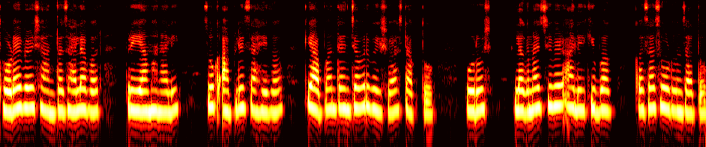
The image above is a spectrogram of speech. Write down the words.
थोड्या वेळ शांत झाल्यावर प्रिया म्हणाली चूक आपलीच आहे ग की आपण त्यांच्यावर विश्वास टाकतो. पुरुष लग्नाची वेळ आली की बघ कसा सोडून जातो.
